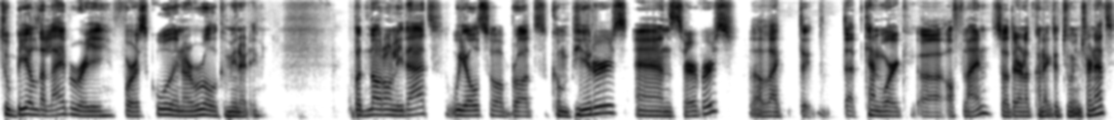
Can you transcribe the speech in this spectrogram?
to build a library for a school in a rural community. But not only that, we also brought computers and servers uh, like th- that can work uh, offline, so they're not connected to internet,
